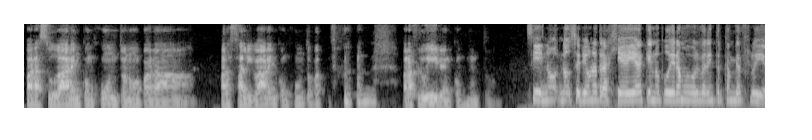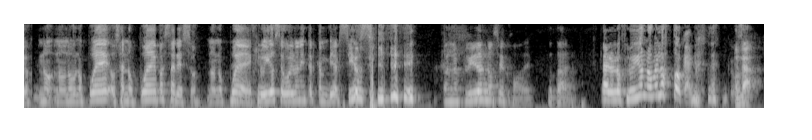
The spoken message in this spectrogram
para sudar en conjunto, ¿no? Para, para salivar en conjunto, para, para fluir en conjunto. Sí, no, no, sería una tragedia que no pudiéramos volver a intercambiar fluidos. No, no, no, no puede, o sea, no puede pasar eso. No, no puede. Fluidos se vuelven a intercambiar sí o sí. Con los fluidos no se jode, total. Claro, los fluidos no me los tocan. O sea,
